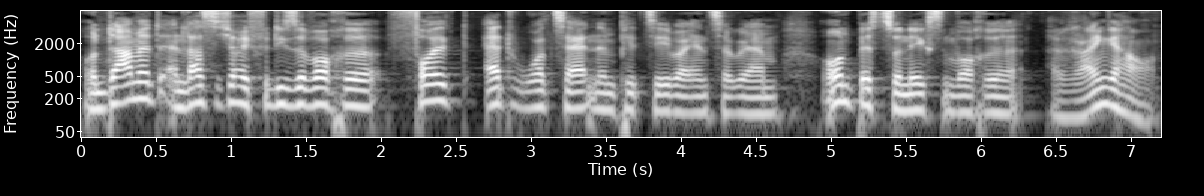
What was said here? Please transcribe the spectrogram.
Und damit entlasse ich euch für diese Woche. Folgt at whatsapp PC bei Instagram und bis zur nächsten Woche reingehauen.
